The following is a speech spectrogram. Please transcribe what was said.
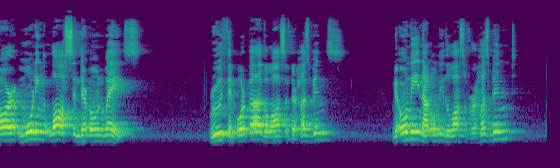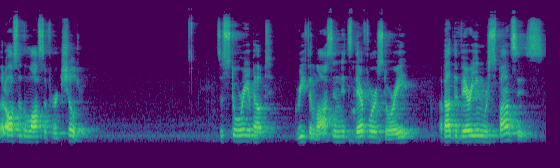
are mourning loss in their own ways. Ruth and Orpah, the loss of their husbands. Naomi, not only the loss of her husband, but also the loss of her children. It's a story about grief and loss, and it's therefore a story about the varying responses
